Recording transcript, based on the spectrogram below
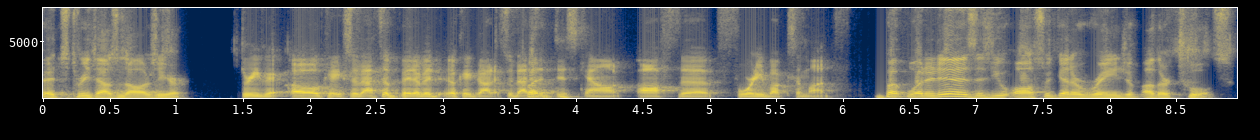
it's three thousand dollars a year. Three. Oh, okay. So that's a bit of a okay. Got it. So that's a discount off the 40 bucks a month. But what it is is you also get a range of other tools,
